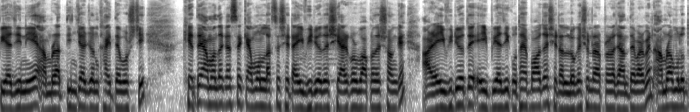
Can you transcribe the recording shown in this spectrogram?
পেঁয়াজি নিয়ে আমরা তিন চারজন খাইতে বসছি। খেতে আমাদের কাছে কেমন লাগছে সেটা এই ভিডিওতে শেয়ার করব আপনাদের সঙ্গে। আর এই ভিডিওতে এই পেঁয়াজি কোথায় পাওয়া যায় সেটার লোকেশনটা আপনারা জানতে পারবেন। আমরা মূলত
